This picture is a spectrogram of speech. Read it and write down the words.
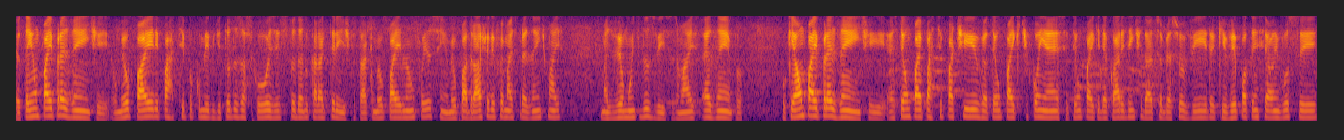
Eu tenho um pai presente. O meu pai ele participa comigo de todas as coisas, estudando características, tá? Que o meu pai não foi assim. O meu padrasto ele foi mais presente, mas mas viveu muito dos vícios. Mas exemplo, o que é um pai presente? É ter um pai participativo, é ter um pai que te conhece, é ter um pai que declara identidade sobre a sua vida, que vê potencial em você.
